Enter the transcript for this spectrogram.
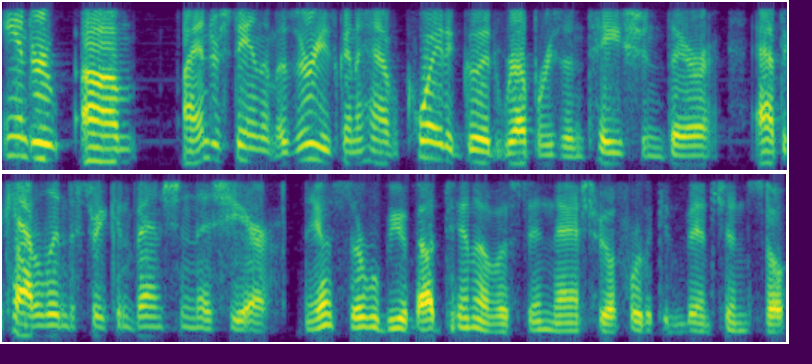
Andrew, um, I understand that Missouri is going to have quite a good representation there at the Cattle Industry Convention this year. Yes, there will be about 10 of us in Nashville for the convention, so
